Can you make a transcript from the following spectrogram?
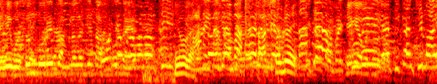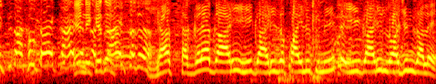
हे वसंत मोरेच आपल्याला जे दाखवत आहे हे बघा सगळे तुम्ही या ठिकाणची माहिती दाखवताय काय हे निकेतन. काय सगळं? ह्या सगळ्या गाडी ही गाडी जर पाहिली तुम्ही तर ही गाडी लॉजिंग झालंय.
